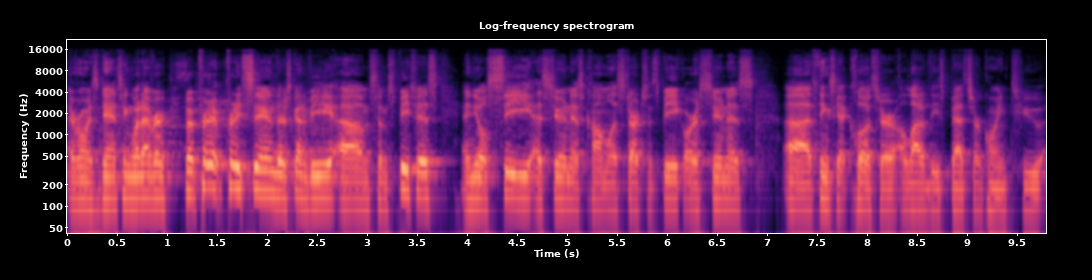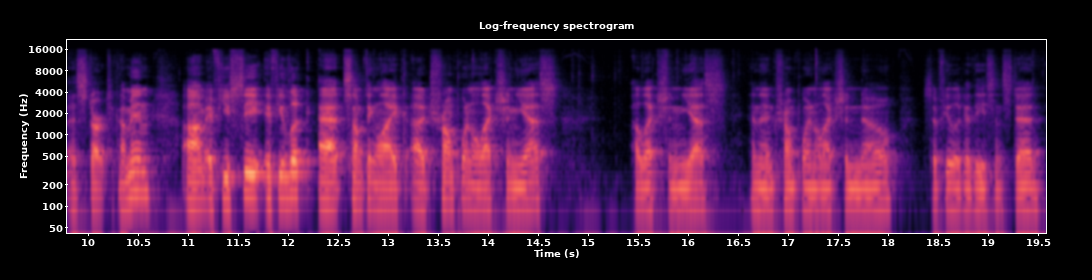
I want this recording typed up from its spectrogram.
everyone's dancing, whatever. But pretty, pretty soon there's gonna be um, some speeches and you'll see as soon as Kamala starts to speak or as soon as uh, things get closer, a lot of these bets are going to uh, start to come in. Um, if you see, if you look at something like uh, Trump win election yes, election yes, and then Trump win election no. So if you look at these instead,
